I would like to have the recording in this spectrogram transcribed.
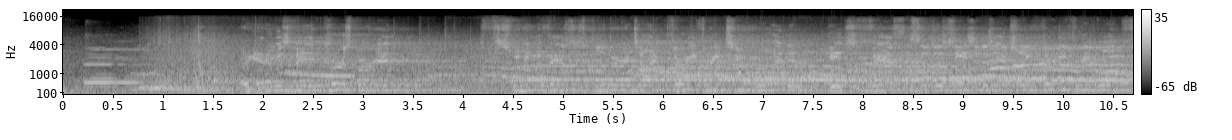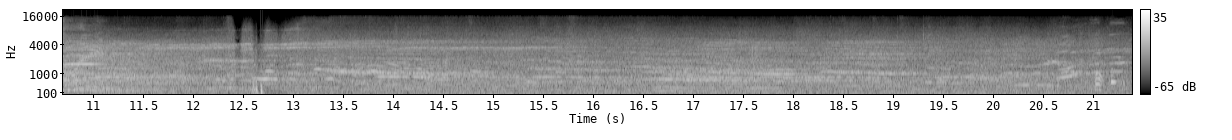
Again, it was Van Kersbergen swimming the fastest preliminary time, 33.21. His fastest of the season is actually 33.13.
